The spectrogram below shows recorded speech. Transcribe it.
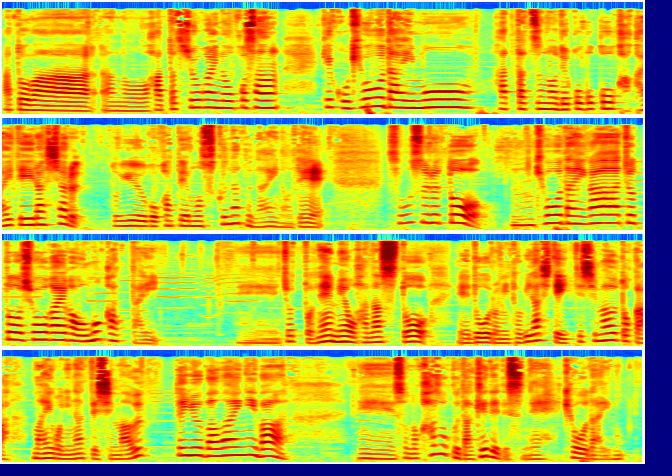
あとはあの発達障害のお子さん結構兄弟も発達の凸凹を抱えていらっしゃるというご家庭も少なくないのでそうすると、うん、兄弟がちょっと障害が重かったり、えー、ちょっとね目を離すと、えー、道路に飛び出していってしまうとか迷子になってしまうっていう場合には、えー、その家族だけでですね兄弟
